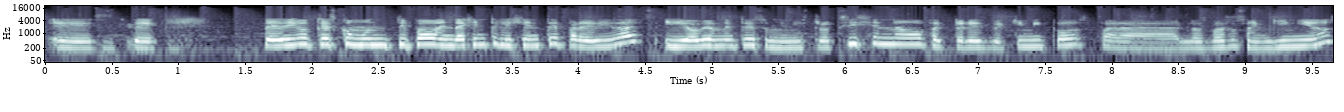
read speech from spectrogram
Este, te digo que es como un tipo de vendaje inteligente para heridas y obviamente suministro oxígeno, factores bioquímicos para los vasos sanguíneos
